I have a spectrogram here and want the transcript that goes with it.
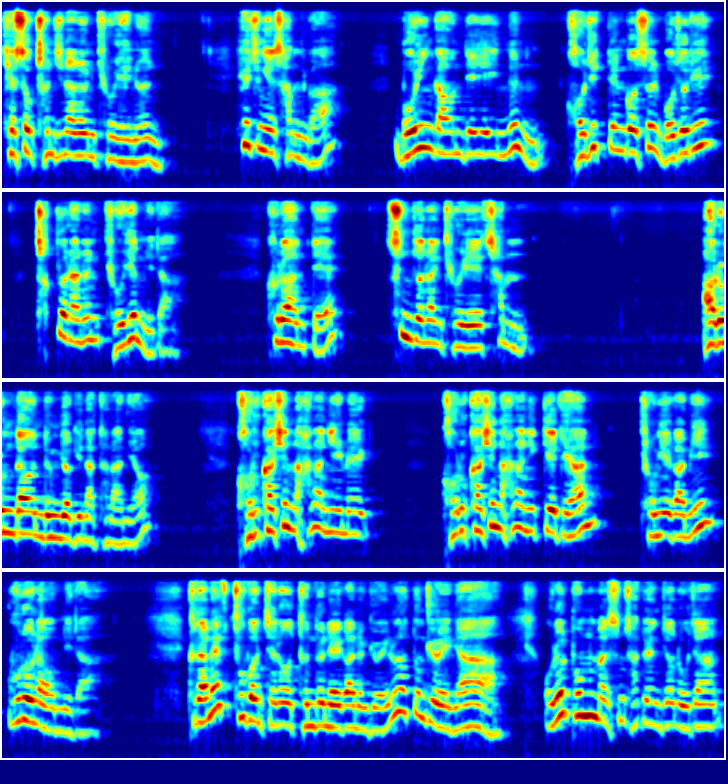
계속 전진하는 교회는 회중의 삶과 모임 가운데에 있는 거짓된 것을 모조리 척결하는 교회입니다. 그러한 때 순전한 교회의 참 아름다운 능력이 나타나며 거룩하신 하나님의 거룩하신 하나님께 대한 경외감이 우러나옵니다. 그 다음에 두 번째로 든든해가는 교회는 어떤 교회냐? 오늘 본문 말씀 사도행전 5장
